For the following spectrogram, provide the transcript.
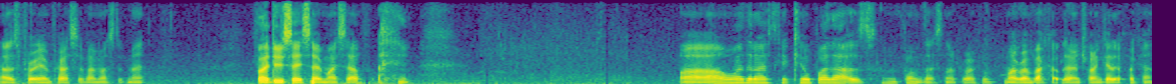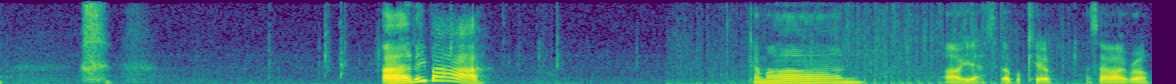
That was pretty impressive, I must admit. If I do say so myself. Ah, oh, why did I have to get killed by that? I was having fun with that sniper rifle. Might run back up there and try and get it if I can. Arriba! Come on! Oh yes, double kill. That's how I roll.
